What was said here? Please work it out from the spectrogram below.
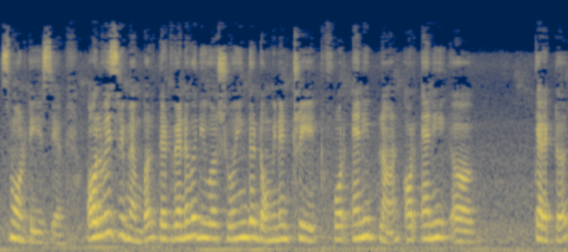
small t is there. Always remember that whenever you are showing the dominant trait for any plant or any uh, character.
